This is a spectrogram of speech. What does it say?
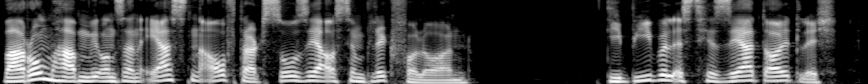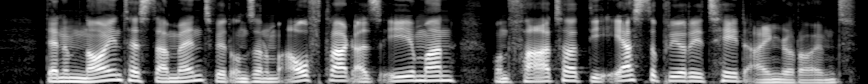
Warum haben wir unseren ersten Auftrag so sehr aus dem Blick verloren? Die Bibel ist hier sehr deutlich, denn im Neuen Testament wird unserem Auftrag als Ehemann und Vater die erste Priorität eingeräumt.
